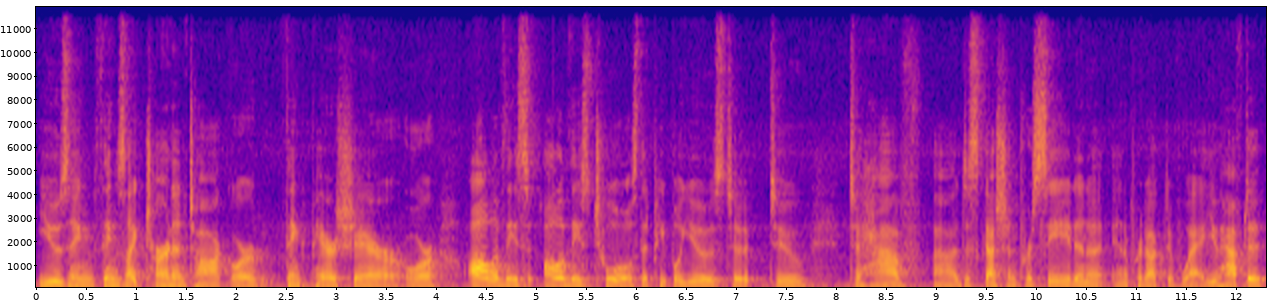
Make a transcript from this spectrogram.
using things like turn and talk or think, pair, share, or all of these, all of these tools that people use to, to, to have uh, discussion proceed in a, in a productive way. You have to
